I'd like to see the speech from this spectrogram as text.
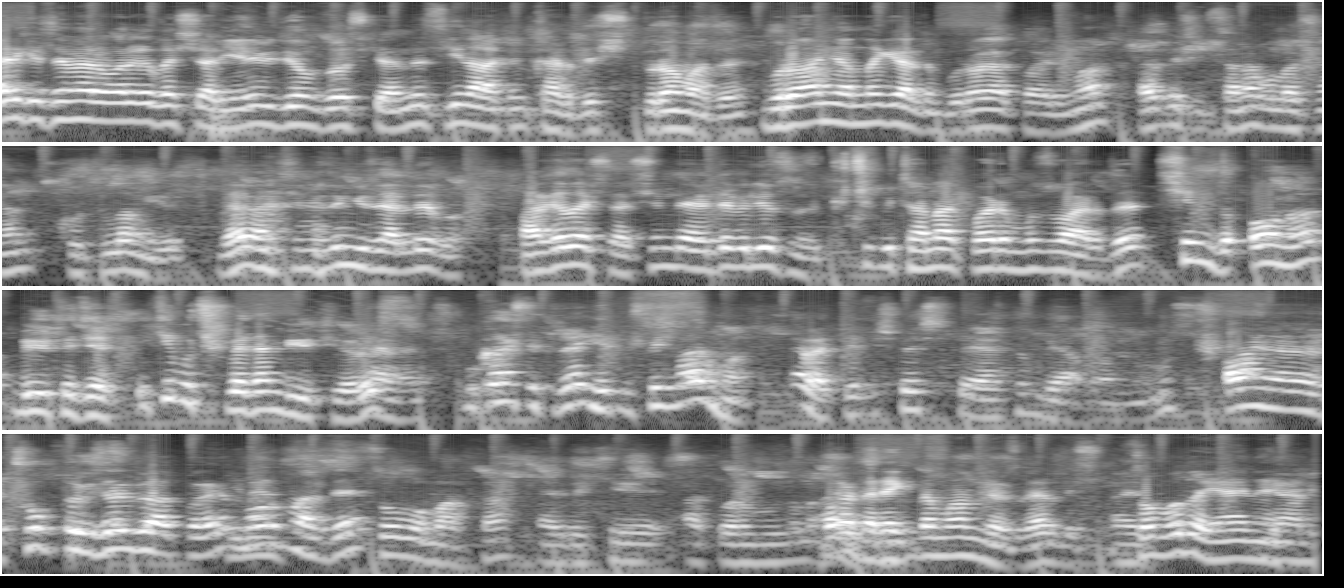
Herkese merhaba arkadaşlar. Yeni videomuza hoş geldiniz. Yine Akın kardeş duramadı. Burak'ın yanına geldim. Burak Akvaryum'a. Kardeşim sana bulaşan kurtulamıyor. Değil mi? İşimizin güzelliği bu. Arkadaşlar şimdi evde biliyorsunuz küçük bir tane akvaryumumuz vardı. Şimdi onu büyüteceğiz. 2,5 beden büyütüyoruz. Evet. Bu kaç litre? 75 var mı? Evet 75 litre yakın bir akvaryumumuz. Aynen öyle. Çok da güzel bir akvaryum. Yine Normalde. Solo marka. Evdeki akvaryumumuzun Bu arada reklam almıyoruz kardeşim. Evet. Soba da yani. Yani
